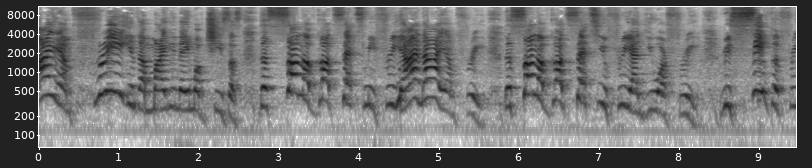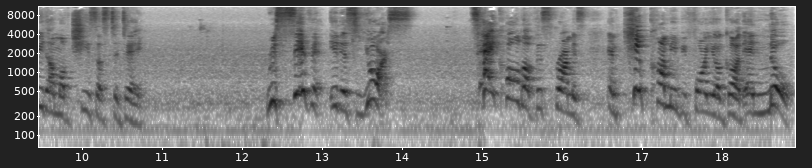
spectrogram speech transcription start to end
I am free in the mighty name of Jesus. The Son of God sets me free, and I am free. The Son of God sets you free, and you are free. Receive the freedom of Jesus today. Receive it, it is yours. Take hold of this promise and keep coming before your God and know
